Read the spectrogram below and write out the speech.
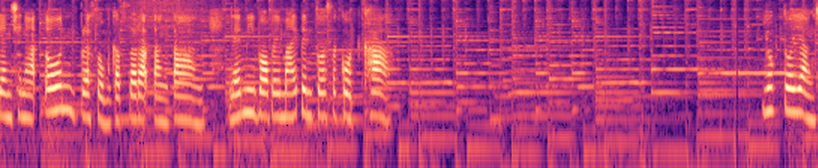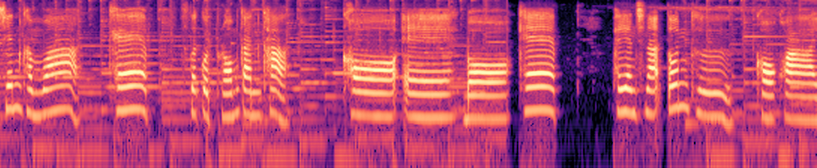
ยัญชนะต้นผสมกับสระต่างๆ และมีบอใบไม้เป็นตัวสะกดค่ะ ยกตัวอย่างเช่นคำว่า แคบ สะกดพร้อมกันค่ะ คอ แอ บอ แคบ พยัญชนะต้นคือ คอควาย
